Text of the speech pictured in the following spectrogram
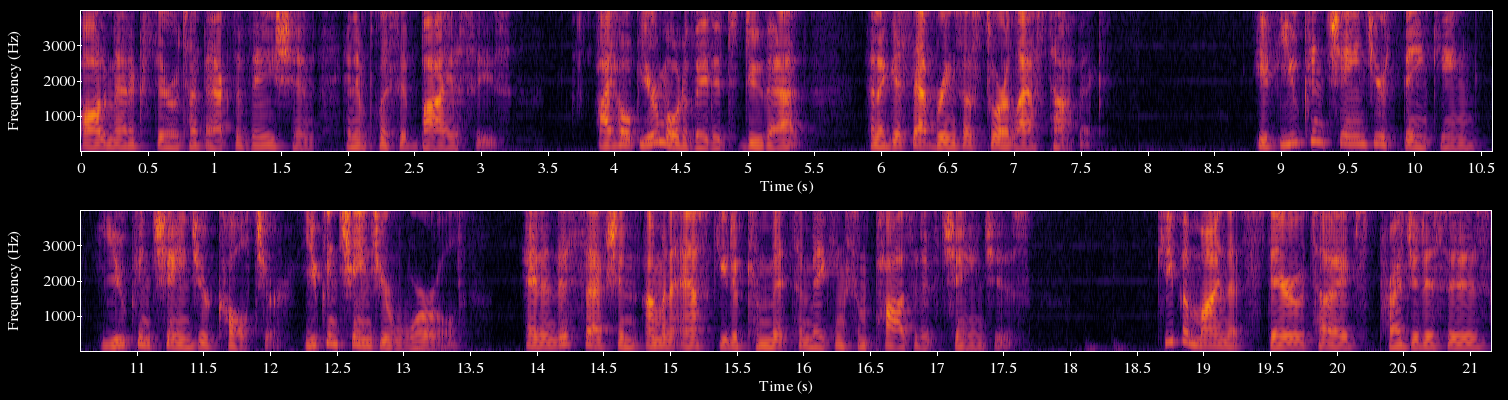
automatic stereotype activation and implicit biases. I hope you're motivated to do that, and I guess that brings us to our last topic. If you can change your thinking you can change your culture. You can change your world. And in this section, I'm going to ask you to commit to making some positive changes. Keep in mind that stereotypes, prejudices,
